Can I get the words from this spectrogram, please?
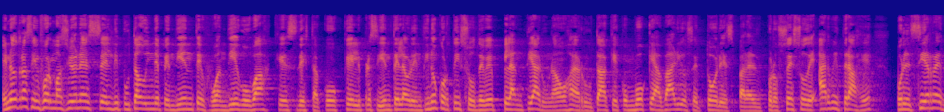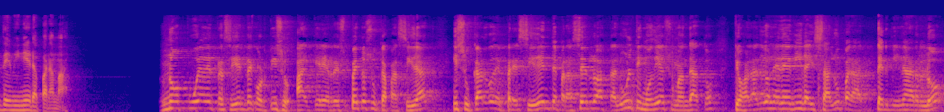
En otras informaciones, el diputado independiente Juan Diego Vázquez destacó que el presidente Laurentino Cortizo debe plantear una hoja de ruta que convoque a varios sectores para el proceso de arbitraje por el cierre de Minera Panamá. No puede el presidente Cortizo, al que le respeto su capacidad y su cargo de presidente para hacerlo hasta el último día de su mandato, que ojalá Dios le dé vida y salud para terminarlo,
